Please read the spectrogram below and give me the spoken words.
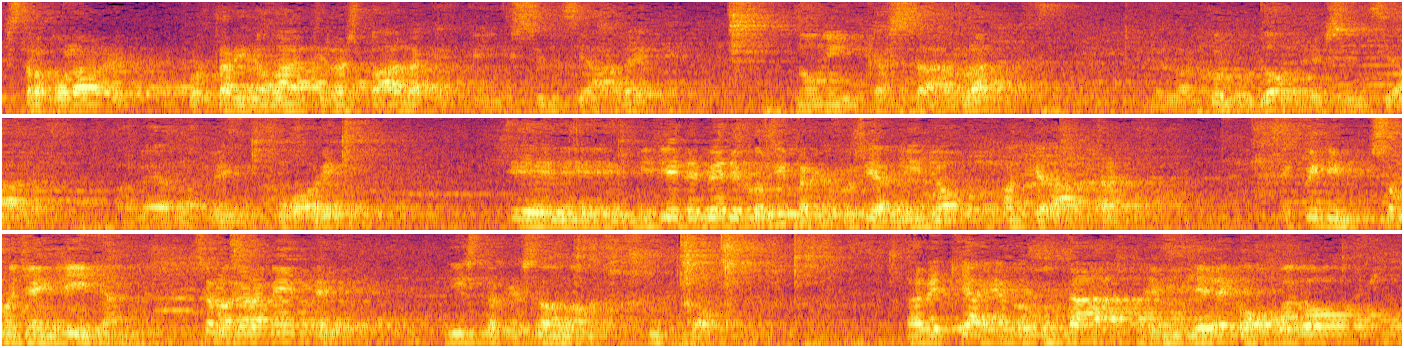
estrapolare, portare in avanti la spalla, che è essenziale, non incassarla nell'arco nudo, è essenziale averla ben fuori. E mi viene bene così perché così allineo anche l'altra quindi sono già in linea sono veramente visto che sono tutto la vecchiaia brutta e mi viene comodo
